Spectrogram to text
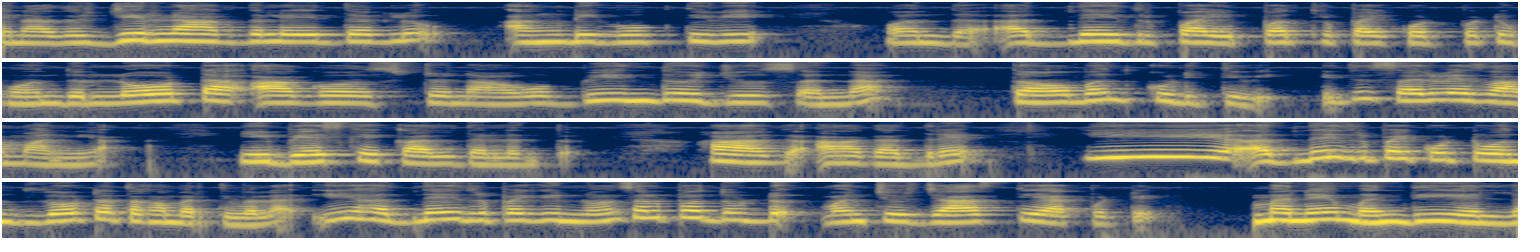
ಏನಾದರೂ ಜೀರ್ಣ ಆಗದಲ್ಲೇ ಇದ್ದಾಗಲೂ ಅಂಗಡಿಗೆ ಹೋಗ್ತೀವಿ. ಒಂದು ಹದಿನೈದು ರೂಪಾಯಿ, ಇಪ್ಪತ್ತು ರೂಪಾಯಿ ಕೊಟ್ಬಿಟ್ಟು ಒಂದು ಲೋಟ ಆಗೋಷ್ಟು ನಾವು ಬಿಂದು ಜ್ಯೂಸನ್ನು ತಗೊಬಂದು ಕುಡಿತೀವಿ. ಇದು ಸರ್ವೇ ಸಾಮಾನ್ಯ ಈ ಬೇಸಿಗೆ ಕಾಲದಲ್ಲಂತೂ. ಹಾಗ, ಹಾಗಾದರೆ ಈ ಹದಿನೈದು ರೂಪಾಯಿ ಕೊಟ್ಟು ಒಂದು ಲೋಟ ತಗೊಂಬರ್ತೀವಲ್ಲ, ಈ ಹದಿನೈದು ರೂಪಾಯಿಗೆ ಇನ್ನೊಂದು ಸ್ವಲ್ಪ ದುಡ್ಡು ಒಂಚೂರು ಜಾಸ್ತಿ ಹಾಕ್ಬಿಟ್ಟು ಮನೆ ಮಂದಿ ಎಲ್ಲ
